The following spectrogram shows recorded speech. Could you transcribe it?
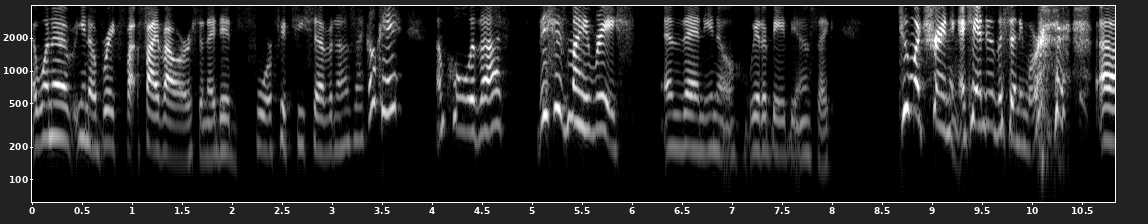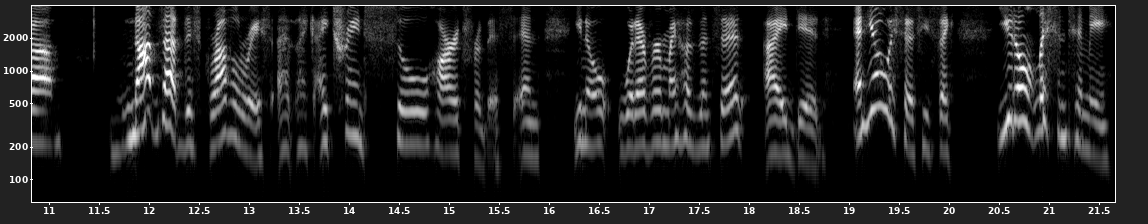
I want to you know break fi- five hours and i did 457 i was like okay i'm cool with that. This is my race. And then you know we had a baby and i was like too much training. I can't do this anymore. Um, not that this gravel race I, like i trained so hard for this and you know whatever my husband said i did and he always says he's like you don't listen to me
